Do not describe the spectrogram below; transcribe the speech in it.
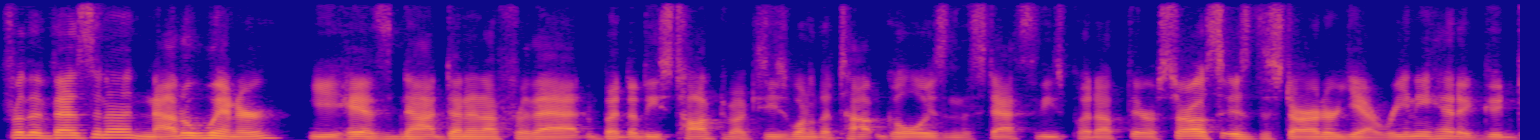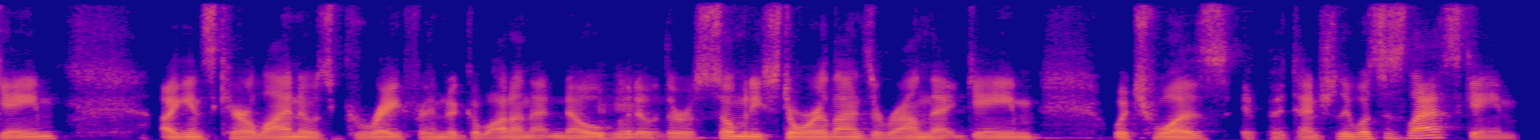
for the Vezina, not a winner. He has not done enough for that, but at least talked about because he's one of the top goalies in the stats that he's put up there. Saros is the starter. Yeah, Rinne had a good game against Carolina. It was great for him to go out on that note, mm-hmm. but it, there were so many storylines around that game, which was it potentially was his last game.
